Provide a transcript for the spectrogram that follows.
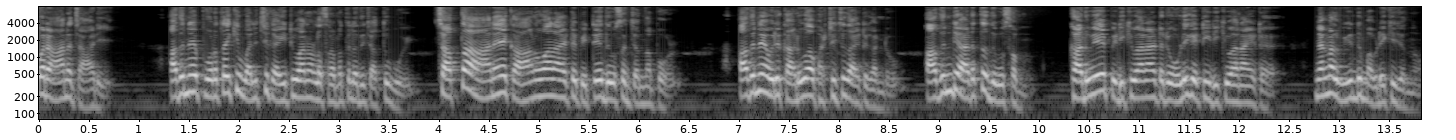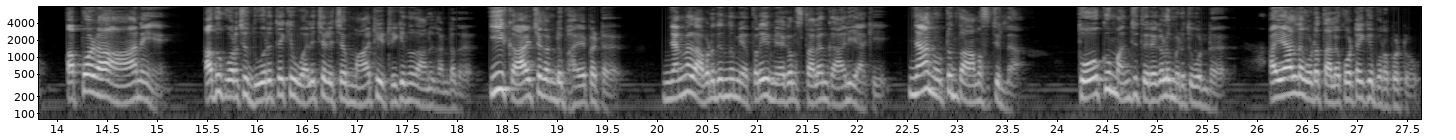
ഒരാന ചാടി. അതിനെ പുറത്തേക്ക് വലിച്ചു കയറ്റുവാനുള്ള ശ്രമത്തിൽ അത് ചത്തുപോയി. ചത്ത ആനയെ കാണുവാനായിട്ട് പിറ്റേ ദിവസം ചെന്നപ്പോൾ അതിനെ ഒരു കടുവ ഭക്ഷിച്ചതായിട്ട് കണ്ടു. അതിന്റെ അടുത്ത ദിവസം കടുവയെ പിടിക്കുവാനായിട്ട് ഒരു ഒളി കെട്ടിയിരിക്കുവാനായിട്ട് ഞങ്ങൾ വീണ്ടും അവിടേക്ക് ചെന്നു. അപ്പോഴാ ആനയെ അത് കുറച്ച് ദൂരത്തേക്ക് വലിച്ചടിച്ച് മാറ്റിയിട്ടിരിക്കുന്നതാണ് കണ്ടത്. ഈ കാഴ്ച കണ്ട് ഭയപ്പെട്ട് ഞങ്ങൾ അവിടെ നിന്നും എത്രയും വേഗം സ്ഥലം കാലിയാക്കി. ഞാൻ ഒട്ടും താമസിച്ചില്ല. തോക്കും അഞ്ച് തിരകളും എടുത്തുകൊണ്ട് അയാളുടെ കൂടെ തലക്കോട്ടേക്ക് പുറപ്പെട്ടു.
